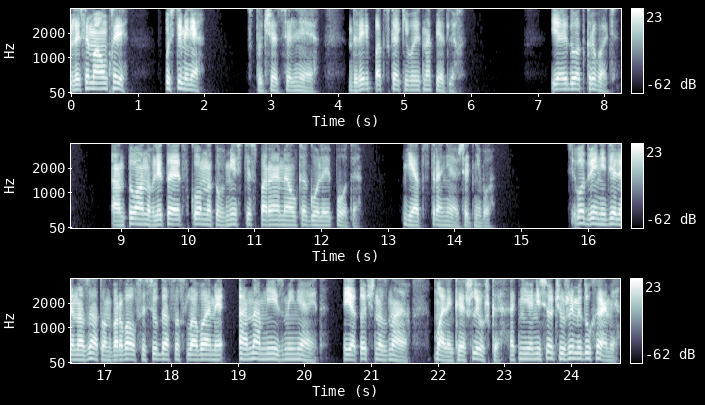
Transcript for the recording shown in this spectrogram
«Laissez-moi entrer! Впусти меня!» Стучат сильнее. Дверь подскакивает на петлях. Я иду открывать. Антуан влетает в комнату вместе с парами алкоголя и пота. Я отстраняюсь от него. Всего две недели назад он ворвался сюда со словами «Она мне изменяет». Я точно знаю, маленькая шлюшка, от нее несет чужими духами.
